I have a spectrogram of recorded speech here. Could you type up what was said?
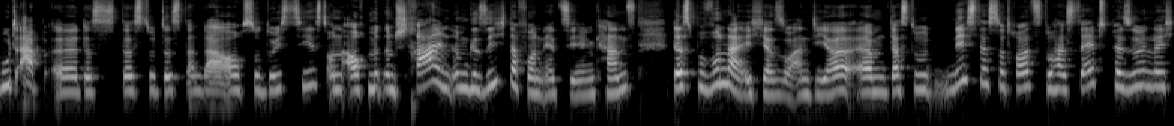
Hut ab, äh, dass, dass du das dann da auch so durchziehst und auch mit einem Strahlen im Gesicht davon erzählen kannst. Das bewundere ich ja so an dir, ähm, dass du nichtsdestotrotz, du hast selbst persönlich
